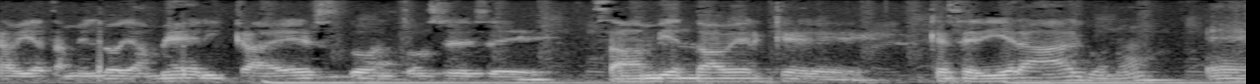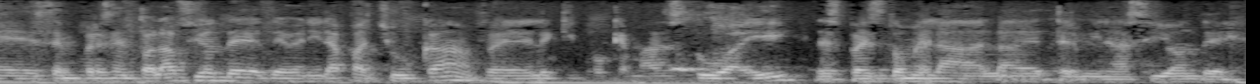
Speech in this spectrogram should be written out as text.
había también lo de América, esto, entonces eh, estaban viendo a ver que, que se diera algo, ¿no? Eh, se presentó la opción de, venir a Pachuca, fue el equipo que más estuvo ahí. Después tomé la, determinación de,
